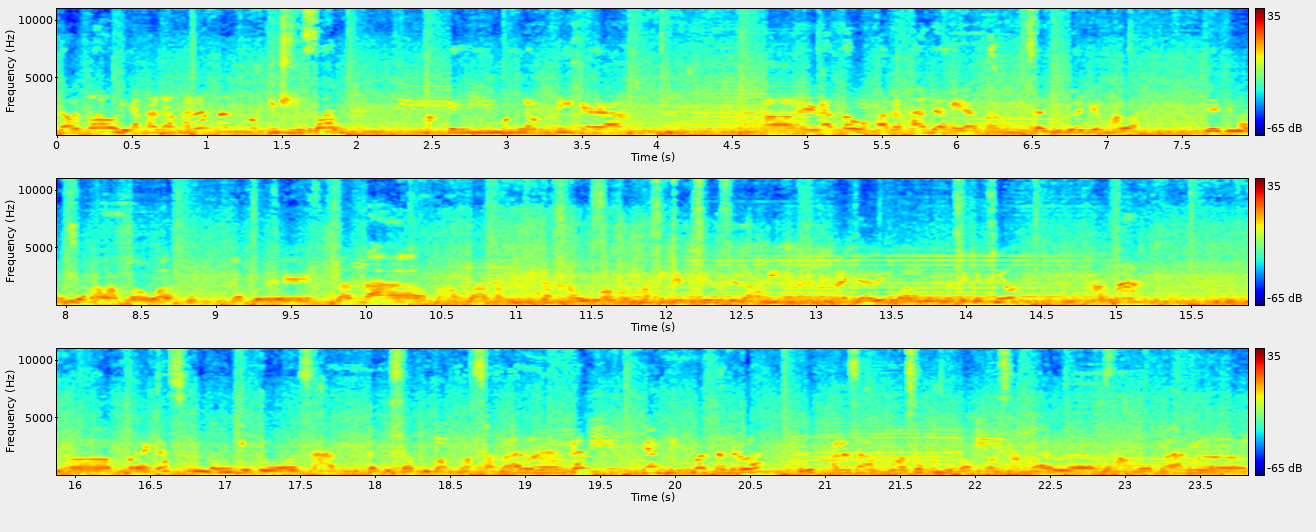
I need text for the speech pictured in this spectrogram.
Gak tahu ya kadang-kadang kan makin besar makin mengerti kayak uh, eh nggak tahu kadang-kadang ya tapi bisa juga dia malah jadi lebih paham bahwa nggak boleh batal apa apa tapi kita selalu walaupun masih kecil sih tapi ngajarin walaupun masih kecil karena uh, mereka seneng gitu saat kita bisa buka puasa bareng kan yang nikmat adalah pada saat puasa tuh buka puasa bareng sahur bareng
